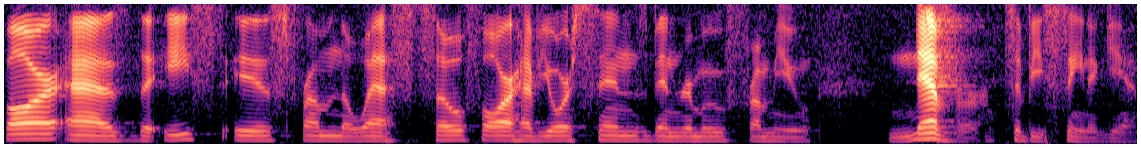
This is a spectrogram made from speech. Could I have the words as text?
far as the east is from the west, so far have your sins been removed from you, never to be seen again.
